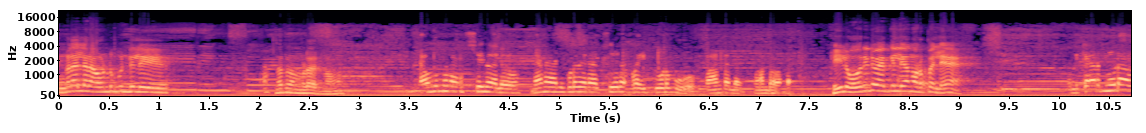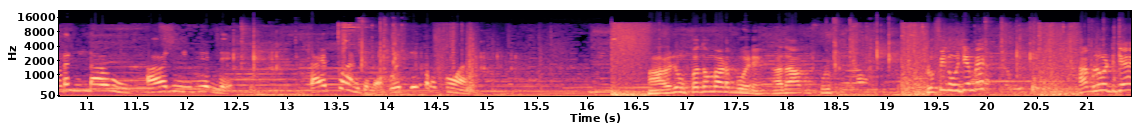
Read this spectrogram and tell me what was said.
നിങ്ങളല്ലേ റൗണ്ട് മുന്നിൽ. എന്നിട്ട് നമ്മളായിരുന്നോ? ഞാനൊന്ന് റഷ് ചെയ്താലോ? ഞാൻ അതിൽ കൂടെ റഷ് ചെയ്ത റൈറ്റ് കൂടെ പോകും വേണ്ടല്ലോ വേണ്ട വേണ്ട. ഈ ലോറിന്റെ ബാക്കില്ലാന്ന് ഉറപ്പല്ലേ? എനിക്ക് അറിഞ്ഞൂടെ അവിടെ ഉണ്ടാവും. ആ ഒരു രീതിയല്ലേ? കയപ്പ് കാണിക്കില്ല? ഒരു കുഴപ്പമാണ് ആ ഒരു മുപ്പത്തൊമ്പത് അവിടെ പോയിന്. അതാ ഫ്ലുഫി നൂറ്റിയമ്പേ ആ ബ്ലൂ പൊട്ടിച്ചേ.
